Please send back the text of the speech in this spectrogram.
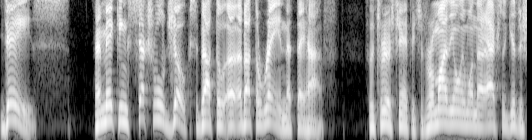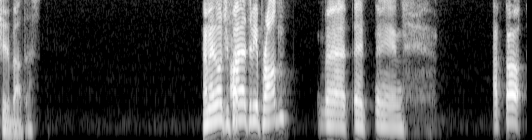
days and making sexual jokes about the uh, about the reign that they have for the trios championships. Or am I the only one that actually gives a shit about this? I mean, don't you find that to be a problem? Uh, and I thought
